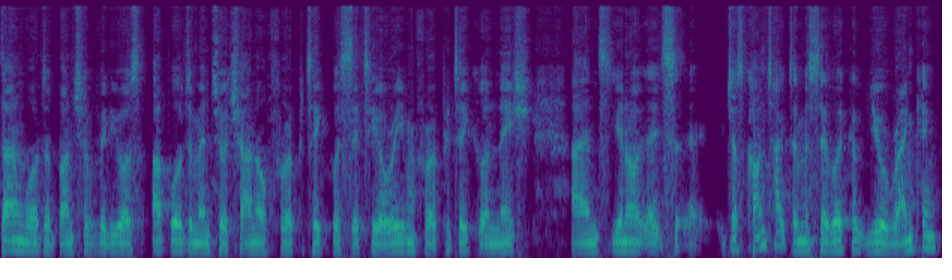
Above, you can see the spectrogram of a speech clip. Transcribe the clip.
download a bunch of videos, upload them into a channel for a particular city or even for a particular niche. And, you know, it's uh, just contact them and say, look, you're ranking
